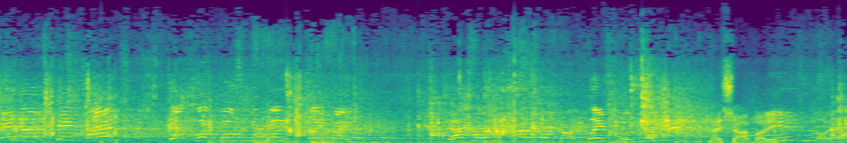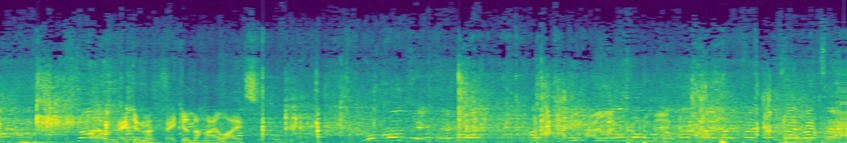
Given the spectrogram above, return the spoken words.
Eight out of ten times, that puck goes in the net and you play right. That's what we're trying to work on. Play from the corner, Nice shot, buddy. get it to the spot. Stop. Making the making the highlights. We'll rotate. Everyone, up to eight. Left side, right side, left side, right side.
